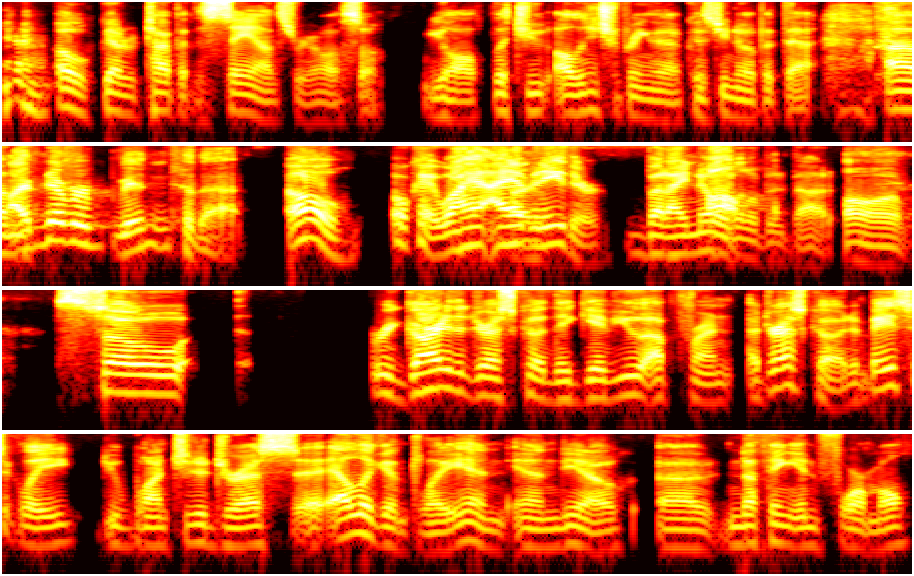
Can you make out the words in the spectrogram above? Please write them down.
Yeah. Oh, got to talk about the seance room also. You all let you. I'll let you bring that up because you know about that. Um, I've never been to that. oh, okay. Well, I, I haven't I- either, but I know a Oh. little bit about it. Um, So, regarding the dress code, they give you upfront a dress code, and basically, you want you to dress uh, elegantly and and you know uh, nothing informal.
